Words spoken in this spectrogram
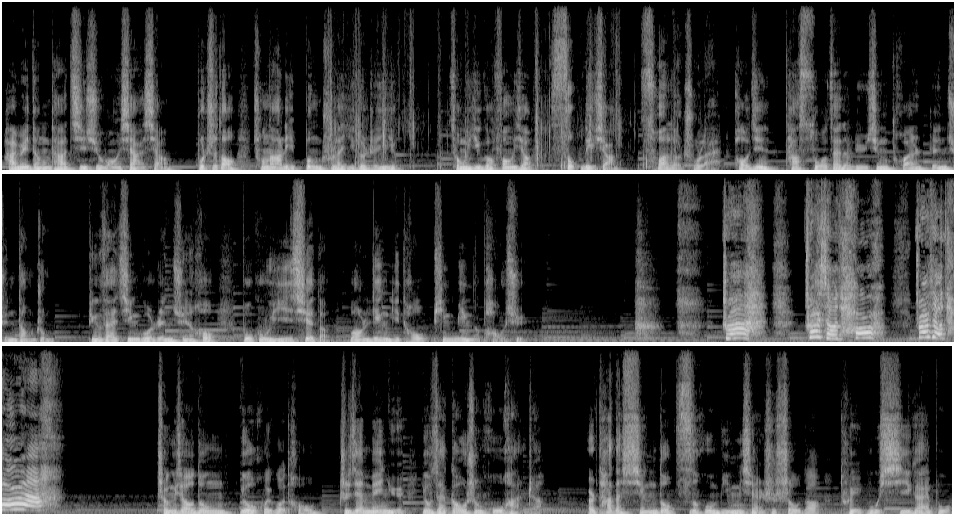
还没等他继续往下想，不知道从哪里蹦出来一个人影，从一个方向嗖的一下窜了出来，跑进他所在的旅行团人群当中。并在经过人群后，不顾一切的往另一头拼命的跑去。抓抓小偷！抓小偷啊！程晓东又回过头，只见美女又在高声呼喊着，而她的行动似乎明显是受到腿部、膝盖部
